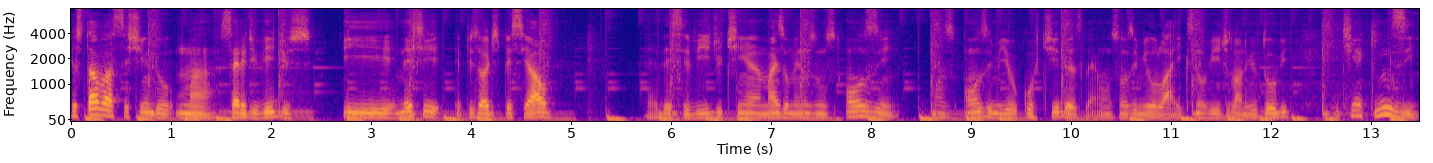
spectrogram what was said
Eu estava assistindo uma série de vídeos e neste episódio especial é, desse vídeo tinha mais ou menos uns 11 umas 11 mil curtidas, né? uns 11 mil likes no vídeo lá no YouTube e tinha 15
